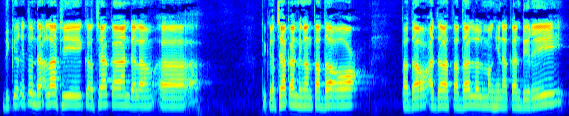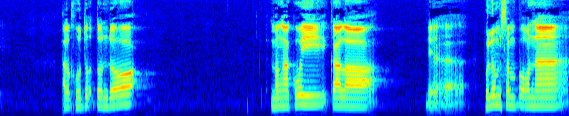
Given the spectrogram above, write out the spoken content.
Dikir itu tidaklah dikerjakan dalam uh, dikerjakan dengan tadarru' tadarru' adalah tadalul menghinakan diri al khuduk tunduk mengakui kalau ya, belum sempurna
